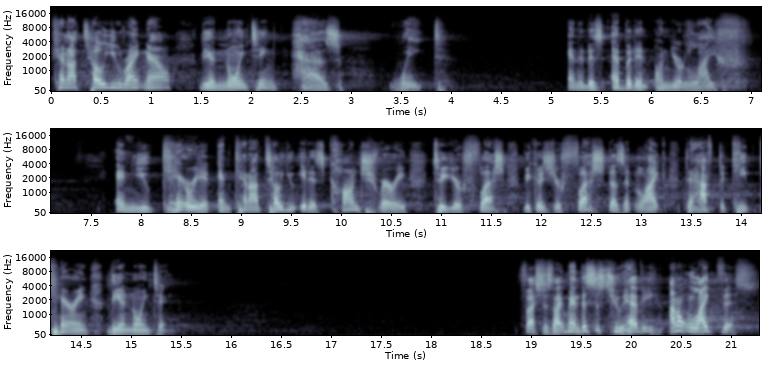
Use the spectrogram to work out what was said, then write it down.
Can I tell you right now? The anointing has weight and it is evident on your life and you carry it. And can I tell you, it is contrary to your flesh because your flesh doesn't like to have to keep carrying the anointing. Flesh is like, man, this is too heavy. I don't like this.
